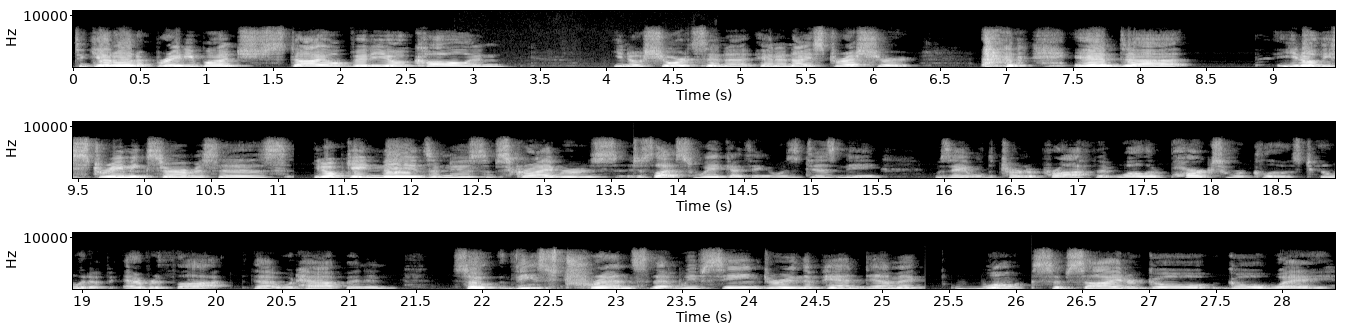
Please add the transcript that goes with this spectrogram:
to get on a Brady Bunch style video call in, you know, shorts and a, and a nice dress shirt. and, uh, you know, these streaming services, you know, have gained millions of new subscribers. Just last week, I think it was Disney was able to turn a profit while their parks were closed. Who would have ever thought that would happen? And so these trends that we've seen during the pandemic won't subside or go go away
